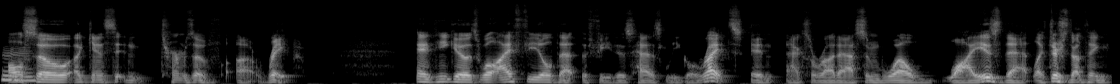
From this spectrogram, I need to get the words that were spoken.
Mm. also against it in terms of uh, rape. And he goes well i feel that the fetus has legal rights. And axelrod asks him well why is that? Like there's nothing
